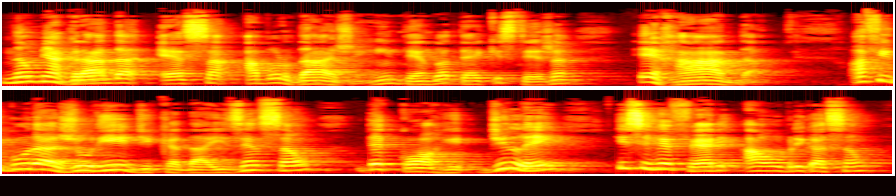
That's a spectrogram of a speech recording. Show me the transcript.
não me agrada essa abordagem, entendo até que esteja errada. A figura jurídica da isenção decorre de lei e se refere à obrigação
